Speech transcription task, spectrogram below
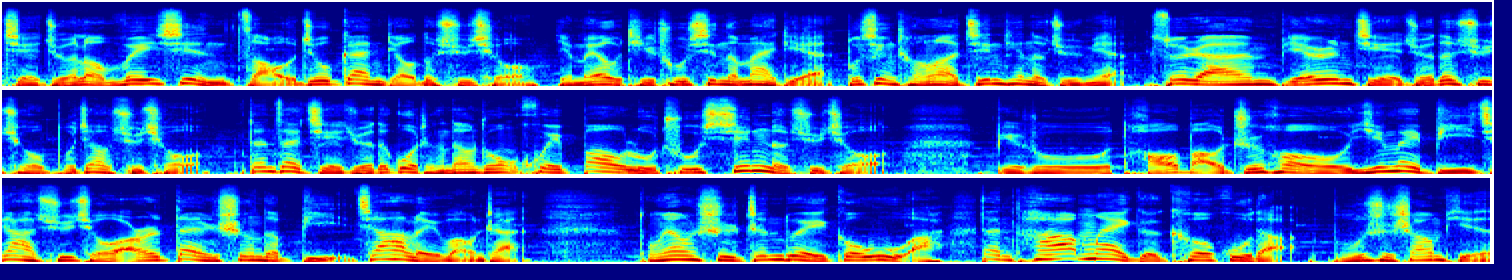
解决了微信早就干掉的需求，也没有提出新的卖点，不幸成了今天的局面。虽然别人解决的需求不叫需求，但在解决的过程当中会暴露出新的需求，比如淘宝之后因为比价需求而诞生的比价类网站。同样是针对购物啊，但它卖给客户的不是商品，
